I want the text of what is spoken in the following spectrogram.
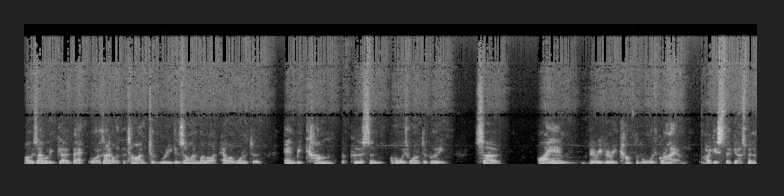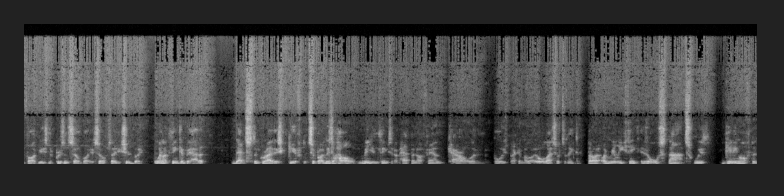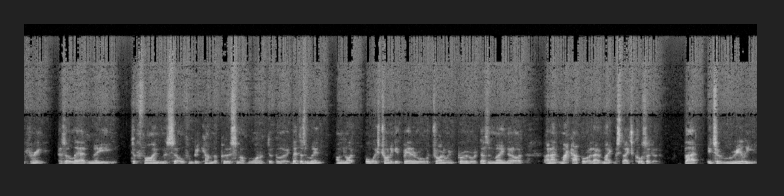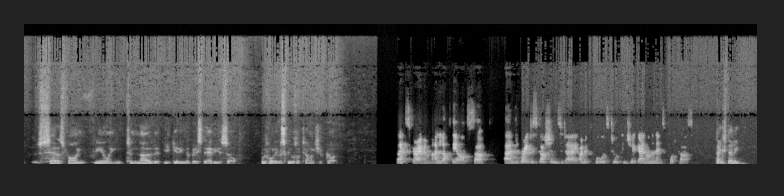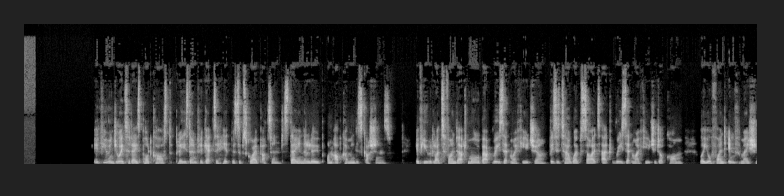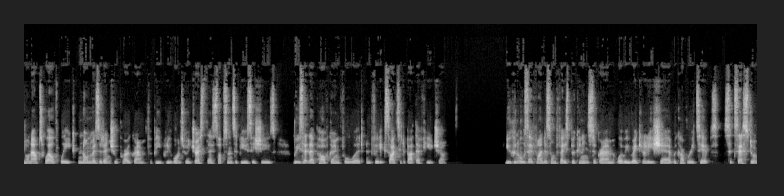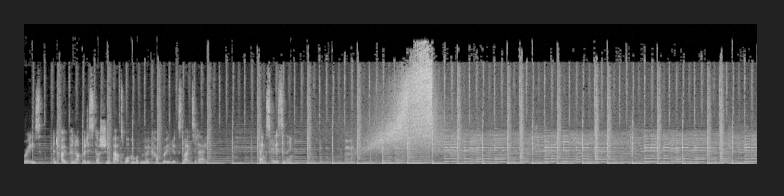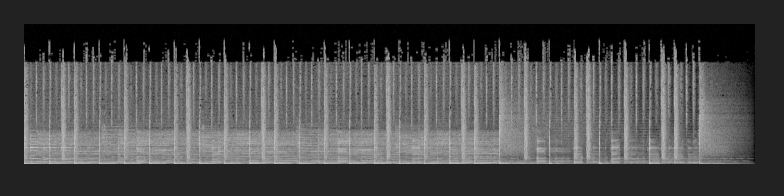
I was able to go back, or I was able at the time to redesign my life how I wanted to and become the person I've always wanted to be. So I am very, very comfortable with Graham. I guess that, you know, spending five years in a prison cell by yourself, so you should be. When I think about it, that's the greatest gift at sobriety. There's a whole million things that have happened. I found Carol and boys back in my life, all those sorts of things. But I, I really think it all starts with getting off the drink has allowed me to find myself and become the person I've wanted to be. That doesn't mean I'm not always trying to get better or trying to improve, or it doesn't mean that I I don't muck up or I don't make mistakes. Of course I do. But it's a really satisfying feeling to know that you're getting the best out of yourself with whatever skills or talents you've got. Thanks, Graham. I love the answer and a great discussion today. I look forward to talking to you again on the next podcast. Thanks, Danny. If you enjoyed today's podcast, please don't forget to hit the subscribe button to stay in the loop on upcoming discussions. If you would like to find out more about Reset My Future, visit our website at resetmyfuture.com, where you'll find information on our 12 week non residential program for people who want to address their substance abuse issues, reset their path going forward, and feel excited about their future. You can also find us on Facebook and Instagram, where we regularly share recovery tips, success stories, and open up a discussion about what modern recovery looks like today. Thanks for listening.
